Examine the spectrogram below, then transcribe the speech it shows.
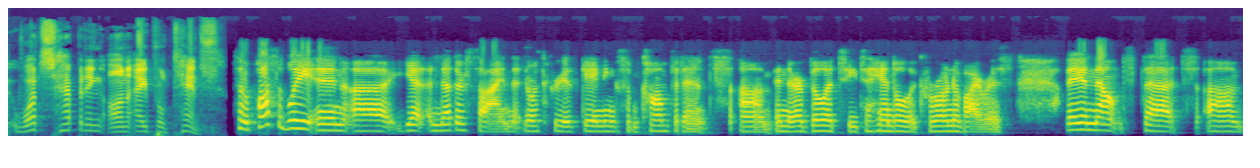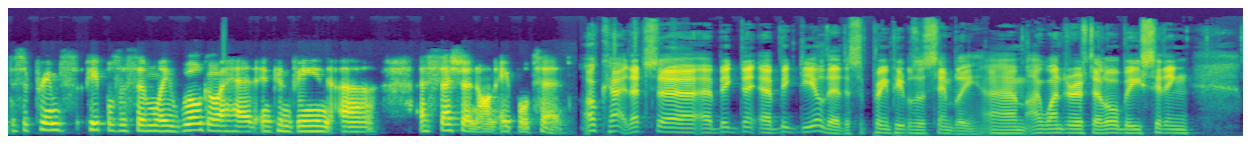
what's happening on April 10th? So, possibly in uh, yet another sign that North Korea is gaining some confidence um, in their ability to handle the coronavirus, they announced that um, the Supreme People's Assembly will go ahead and convene a, a session on April 10th. Okay, that's a, a big a big deal there. The Supreme People's Assembly. Um, I wonder if they'll all be sitting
